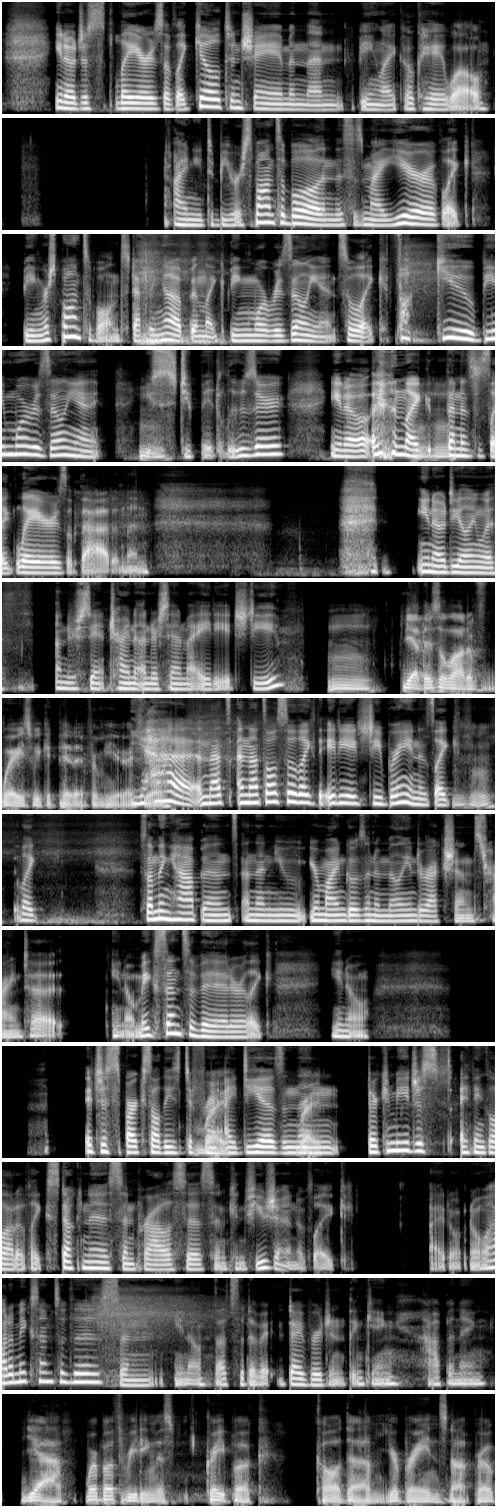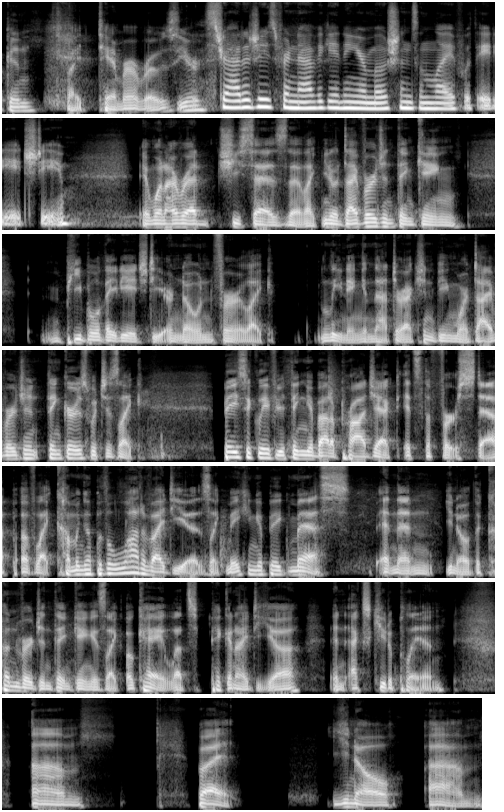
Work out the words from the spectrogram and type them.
you know, just layers of like guilt and shame. And then being like, okay, well, I need to be responsible. And this is my year of like being responsible and stepping up and like being more resilient. So, like, fuck you, be more resilient, you Hmm. stupid loser, you know? And like, Mhm. then it's just like layers of that. And then, you know, dealing with understand, trying to understand my ADHD Mm. Yeah, there's a lot of ways we could pivot from here. I feel. yeah, and that's and that's also like the ADHD brain is like Mhm. like something happens and then you your mind goes in a million directions trying to you know make sense of it or like you know it just sparks all these different Right. ideas and Right. then there can be just i think a lot of like stuckness and paralysis and confusion of like i don't know how to make sense of this and you know that's the diver- divergent thinking happening Yeah, we're both reading this great book called um, "Your Brain's Not Broken" by Tamara Rosier. strategies for navigating your emotions in life with adhd And when I read, she says that like you know, divergent thinking, people with ADHD are known for like leaning in that direction, being more divergent thinkers, which is like basically if you're thinking about a project, it's the first step of like coming up with a lot of ideas, like making a big mess. And then, you know, the convergent thinking is like, okay, let's pick an idea and execute a plan. Um, but, you know, um,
